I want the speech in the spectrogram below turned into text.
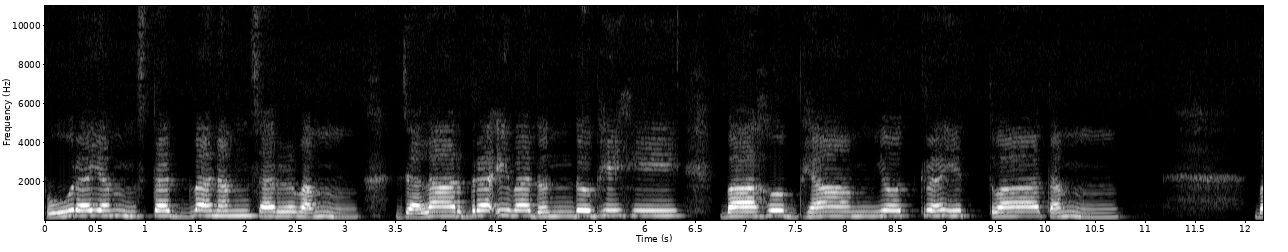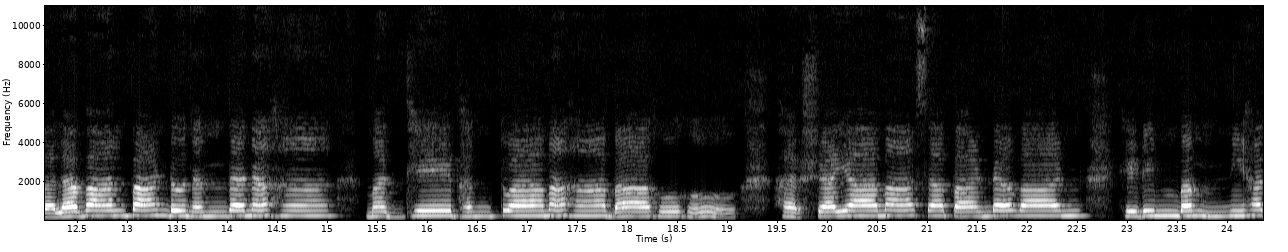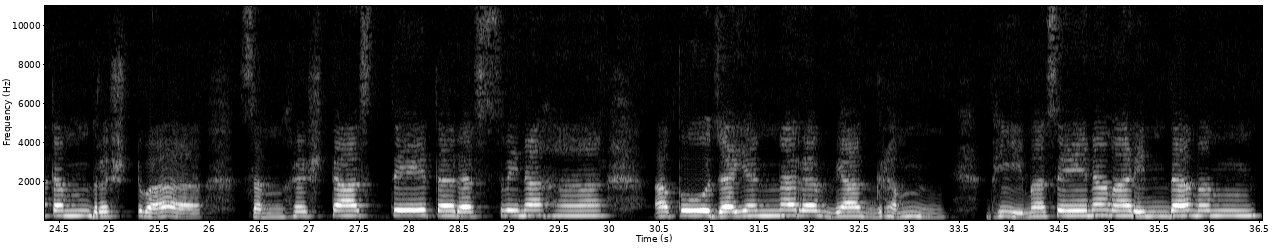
पूरयंस्तद्वनं सर्वं जलार्द्र इव दुन्दुभिः बाहुभ्यां योत्क्रयित्वा तं बलवान् पाण्डुनन्दनः। मध्ये भङ्क्त्वा महाबाहुः। हर्षयामास पाण्डवान् हिडिम्बं निहतं दृष्ट्वा संहृष्टास्तेतरस्विनः अपूजयन्नरव्याघ्रं भीमसेनमरिन्दमम्।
